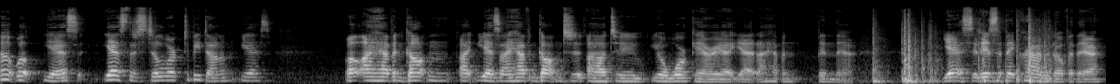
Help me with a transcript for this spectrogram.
Oh well, yes, yes. There's still work to be done. Yes. Well, I haven't gotten. Uh, yes, I haven't gotten to uh, to your work area yet. I haven't been there. Yes, it is a bit crowded over there.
